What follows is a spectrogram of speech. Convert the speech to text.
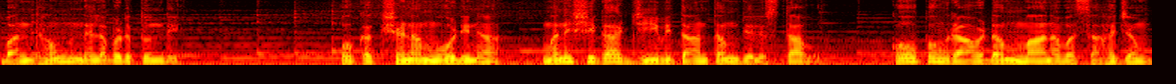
బంధం నిలబడుతుంది. ఒక క్షణం ఓడిన మనిషిగా జీవితాంతం గెలుస్తావు. కోపం రావడం మానవ సహజం.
